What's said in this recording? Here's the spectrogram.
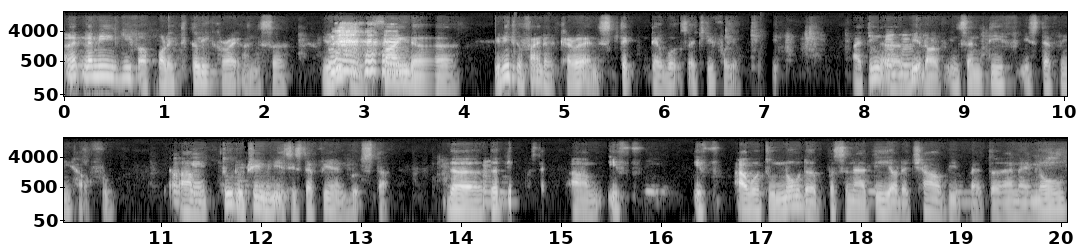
let, let me give a politically correct answer. You need to find the you need to find the carrot and stick that works actually for your kid. I think a Mhm. bit of incentive is definitely helpful. Okay. Um, two to three minutes is definitely a good start. The the Mhm. thing was that, um, if if I were to know the personality of the child a bit better and I know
